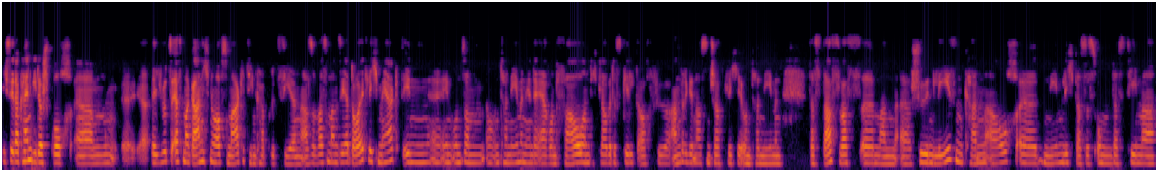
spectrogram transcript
ich sehe da keinen Widerspruch. Ähm, äh, ich würde es erstmal gar nicht nur aufs Marketing kaprizieren. Also was man sehr deutlich merkt in, äh, in unserem Unternehmen in der R&V und ich glaube, das gilt auch für andere genossenschaftliche Unternehmen, dass das, was äh, man äh, schön lesen kann auch, äh, nämlich, dass es um das Thema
